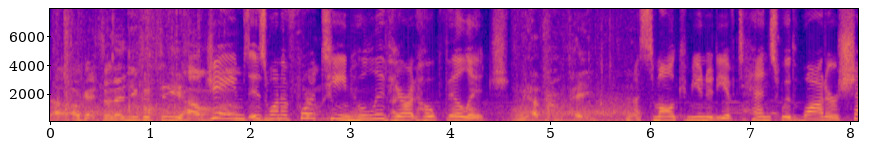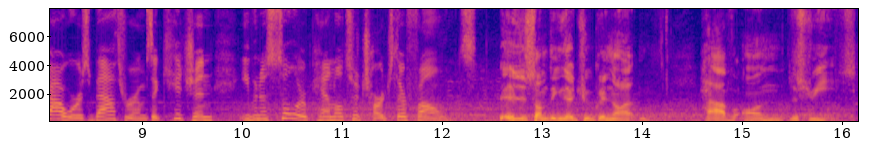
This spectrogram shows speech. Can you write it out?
Uh, okay, so then you could see how. James is one of 14 who live here at Hope Village. We have propane. A small community of tents with water, showers, bathrooms, a kitchen, even a solar panel to charge their phones. It is something that you cannot have on the streets.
